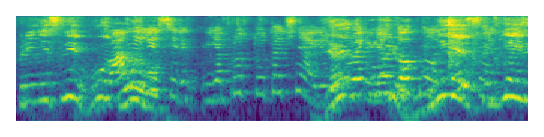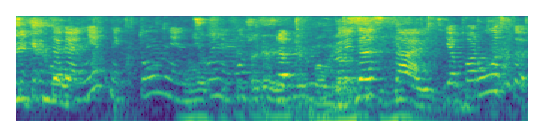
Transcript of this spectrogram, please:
принесли, вот Вам мы или Серег- Я просто уточняю, я, Я говорю, я столкнулась мне с тем, что секретаря нет, никто мне ничего не может предоставить. Я просто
